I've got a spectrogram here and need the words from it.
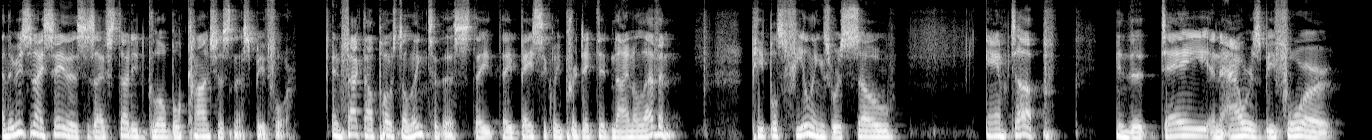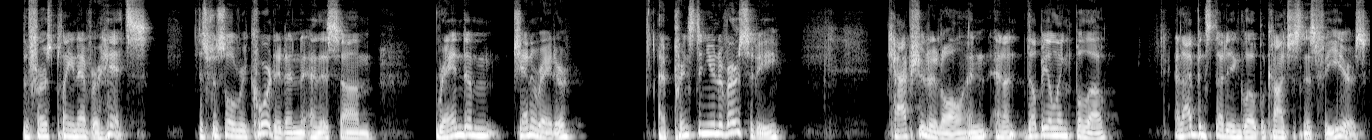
And the reason I say this is I've studied global consciousness before. In fact, I'll post a link to this. They, they basically predicted 9 11. People's feelings were so amped up in the day and hours before the first plane ever hits. This was all recorded, and, and this um, random generator at Princeton University captured it all. And, and there'll be a link below. And I've been studying global consciousness for years.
